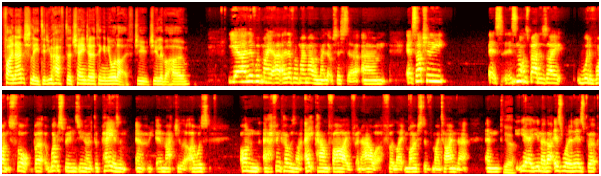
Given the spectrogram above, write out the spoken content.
Financially, did you have to change anything in your life? Do you do you live at home? Yeah, I live with my I live with my mum and my little sister. Um, it's actually it's it's not as bad as I would have once thought, but Wetherspoons, you know, the pay isn't immaculate. I was on I think I was on eight pound five an hour for like most of my time there. And yeah. yeah, you know, that is what it is. But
